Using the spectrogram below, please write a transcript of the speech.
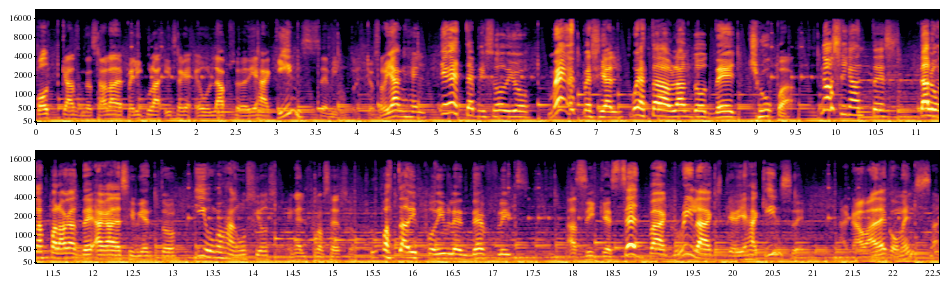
podcast donde se habla de películas y series en un lapso de 10 a 15 minutos. Yo soy Ángel y en este episodio mega especial voy a estar hablando de Chupa. No sin antes darle unas palabras de agradecimiento y unos anuncios en el proceso. Chupa está disponible en Netflix, así que setback, relax, que 10 a 15 acaba de comenzar.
